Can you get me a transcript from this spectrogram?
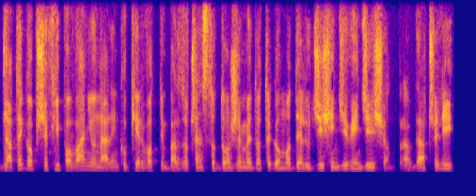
Dlatego przy flipowaniu na rynku pierwotnym bardzo często dążymy do tego modelu 10-90, prawda? Czyli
